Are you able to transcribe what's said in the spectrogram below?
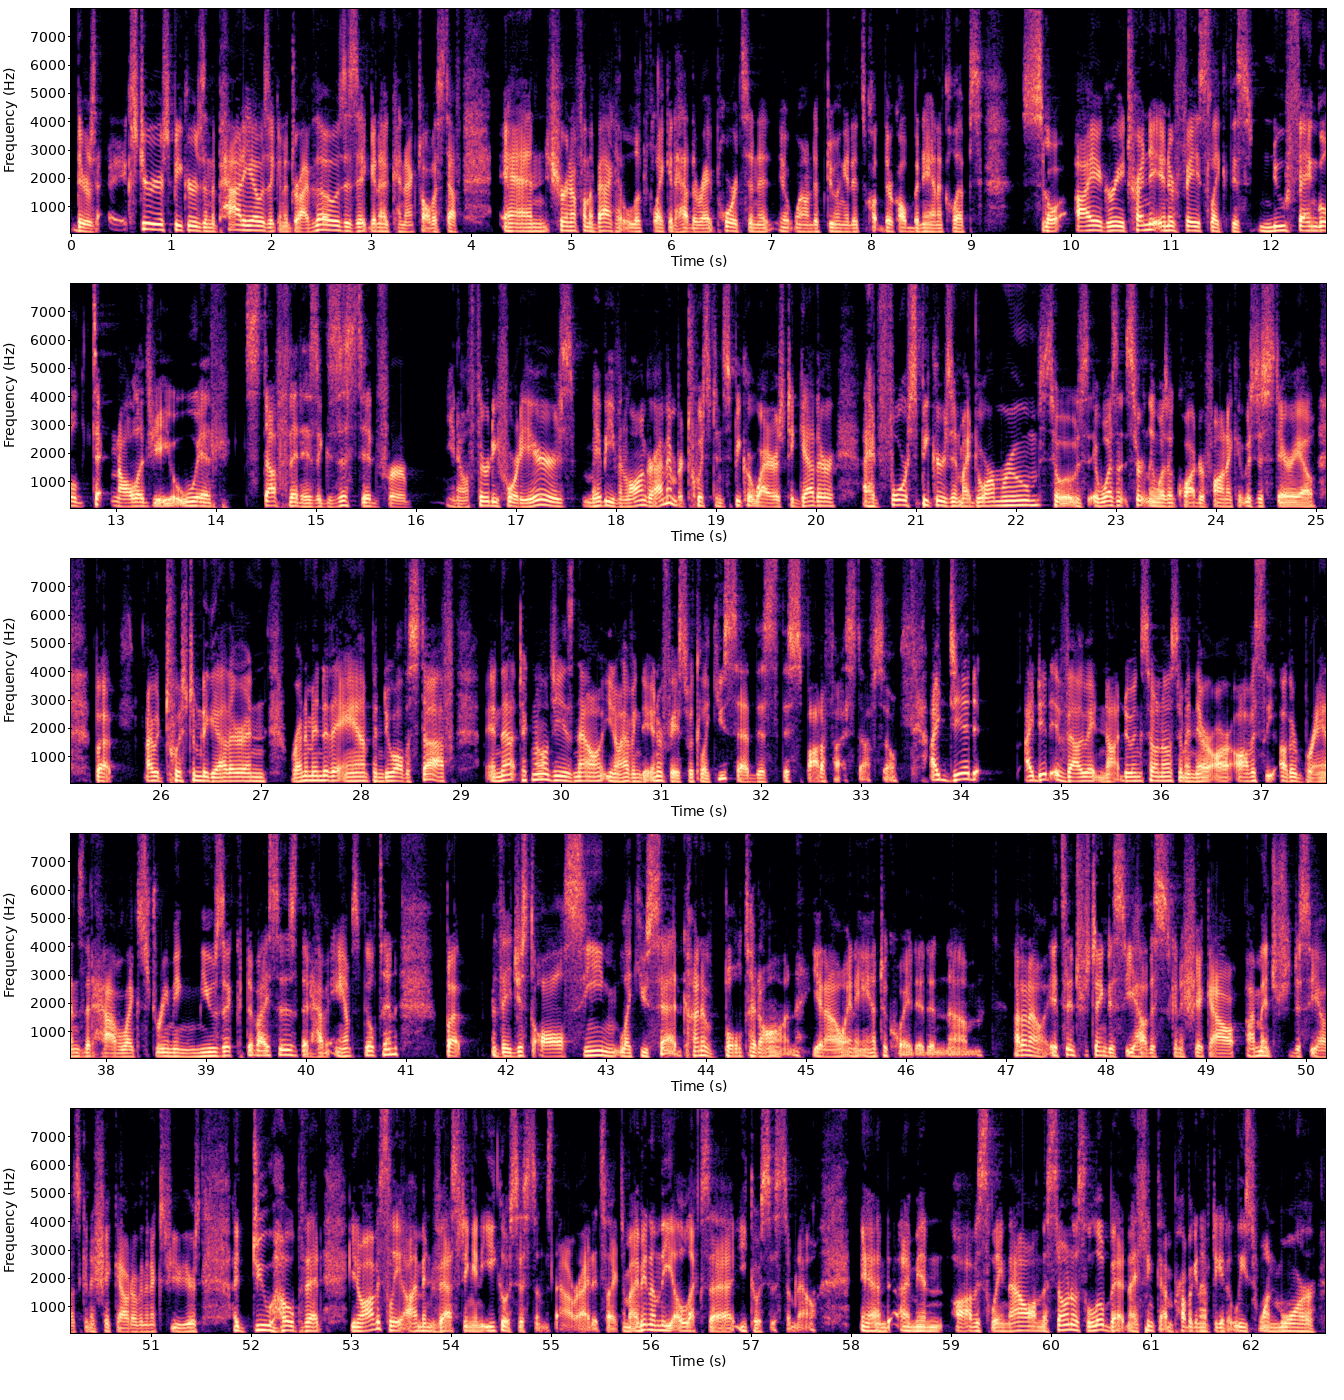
There's exterior speakers in the patio. Is it going to drive those? Is it going to connect all this stuff? And sure enough, on the back, it looked like it had the right ports, and it, it wound up doing it. It's called they're called banana clips. So I agree. Trying to interface like this newfangled technology with stuff that has existed for you know 30 40 years maybe even longer. I remember twisting speaker wires together. I had four speakers in my dorm room so it was it wasn't certainly wasn't quadraphonic it was just stereo. But i would twist them together and run them into the amp and do all the stuff. And that technology is now you know having to interface with like you said this this spotify stuff. So i did I did evaluate not doing Sonos. I mean, there are obviously other brands that have like streaming music devices that have amps built in, but they just all seem like you said kind of bolted on you know and antiquated and um, i don't know it's interesting to see how this is going to shake out. I'm interested to see how it's going to shake out over the next few years. I do hope that you know obviously i'm investing in ecosystems now right? It's like i'm in on the alexa ecosystem now and i'm in obviously now on the sonos a little bit and i think i'm probably going to have to get at least one more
